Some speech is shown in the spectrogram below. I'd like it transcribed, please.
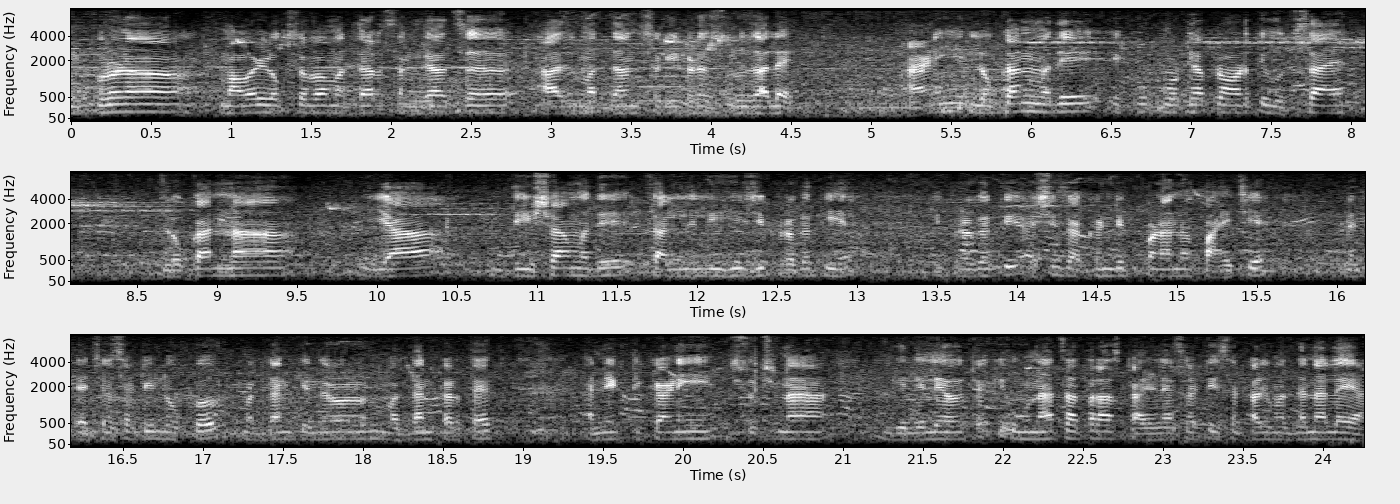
संपूर्ण मावळ लोकसभा मतदारसंघाचं आज मतदान सगळीकडे सुरू झालं आहे आणि लोकांमध्ये एक खूप मोठ्या प्रमाणावरती उत्साह आहे. लोकांना या देशामध्ये चाललेली ही जी प्रगती आहे ही प्रगती अशीच अखंडितपणानं पाहायची आहे. आणि त्याच्यासाठी लोक मतदान केंद्रावरून मतदान करत आहेत अनेक ठिकाणी सूचना गेलेल्या होत्या की उन्हाचा त्रास टाळण्यासाठी सकाळी मतदानाला या.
